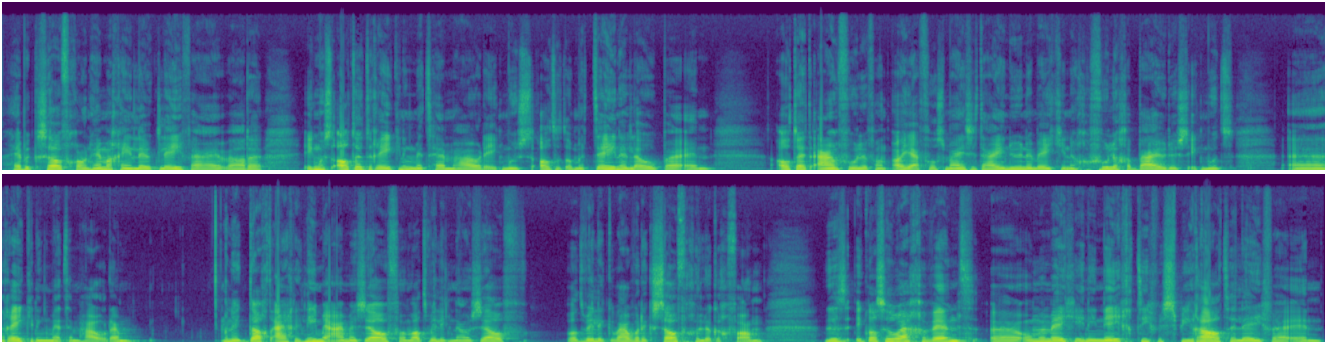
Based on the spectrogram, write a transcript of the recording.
heb ik zelf gewoon helemaal geen leuk leven. We hadden, ik moest altijd rekening met hem houden. Ik moest altijd op mijn tenen lopen en altijd aanvoelen van, oh ja, volgens mij zit hij nu een beetje in een gevoelige bui, dus ik moet uh, rekening met hem houden. En ik dacht eigenlijk niet meer aan mezelf van, wat wil ik nou zelf, wat wil ik, waar word ik zelf gelukkig van? Dus ik was heel erg gewend uh, om een beetje in die negatieve spiraal te leven en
